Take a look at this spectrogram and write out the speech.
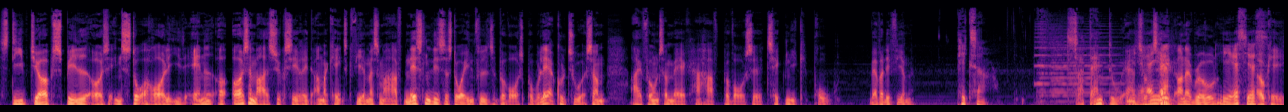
Steve Jobs spillede også en stor rolle i et andet og også meget succesrigt amerikansk firma, som har haft næsten lige så stor indflydelse på vores populærkultur, som iPhones og Mac har haft på vores øh, teknikbrug. Hvad var det firma? Pixar. Sådan, du er ja, totalt ja. on a roll. Yes, yes. Okay,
